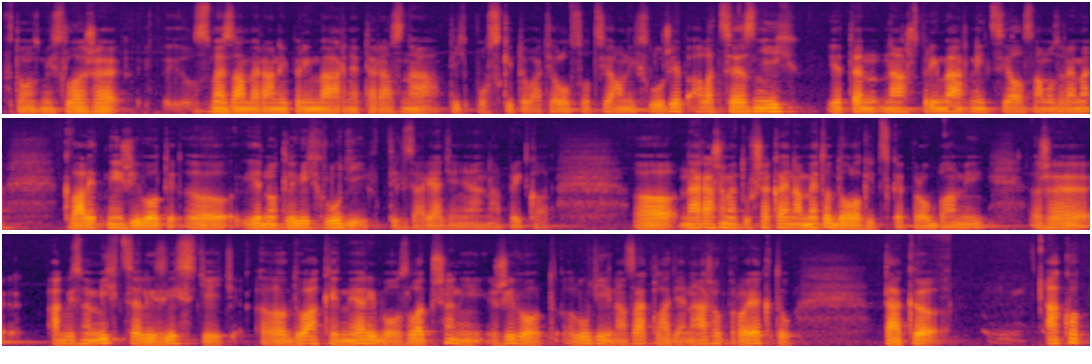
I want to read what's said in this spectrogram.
v tom zmysle, že sme zameraní primárne teraz na tých poskytovateľov sociálnych služieb, ale cez nich je ten náš primárny cieľ samozrejme kvalitný život e, jednotlivých ľudí v tých zariadeniach napríklad. narážame tu však aj na metodologické problémy, že ak by sme my chceli zistiť, do akej miery bol zlepšený život ľudí na základe nášho projektu, tak ako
